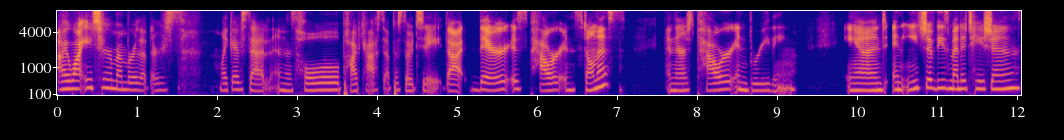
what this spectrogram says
I want you to remember that there's like I've said in this whole podcast episode today, that there is power in stillness and there's power in breathing. And in each of these meditations,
